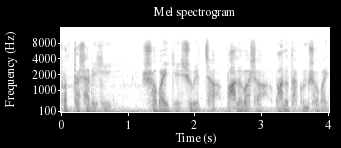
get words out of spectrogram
প্রত্যাশা রেখেই সবাইকে শুভেচ্ছা, ভালোবাসা, ভালো থাকুন সবাই।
